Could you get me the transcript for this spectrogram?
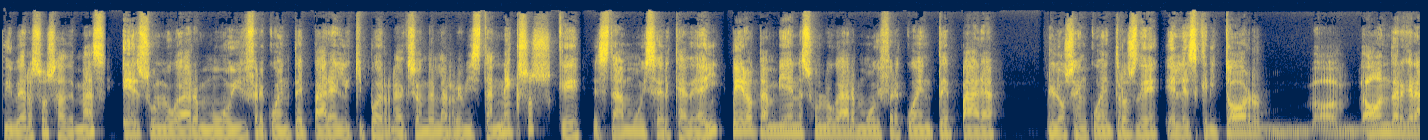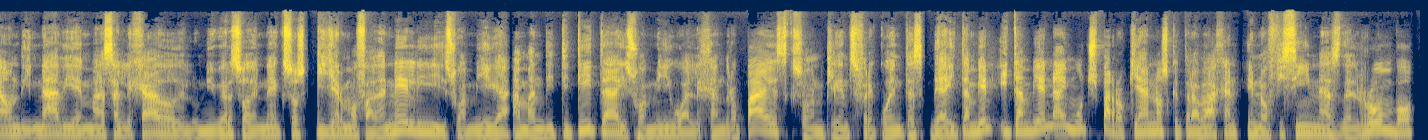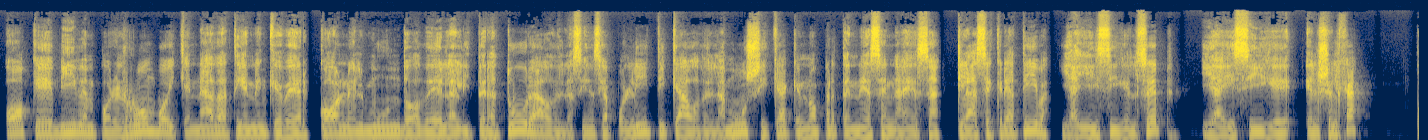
diversos. Además, es un lugar muy frecuente para el equipo de redacción de la revista Nexos, que está muy cerca de ahí, pero también es un lugar muy frecuente para los encuentros de el escritor uh, underground y nadie más alejado del universo de Nexos, Guillermo Fadanelli y su amiga Amandititita y su amigo Alejandro Páez, que son clientes frecuentes de ahí también. Y también hay muchos parroquianos que trabajan en oficinas del rumbo o que viven por el rumbo y que nada tienen que ver con el mundo de la literatura o de la ciencia política o de la música, que no pertenecen a esa clase creativa. Y allí sigue el CEP y ahí sigue el Shelha.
